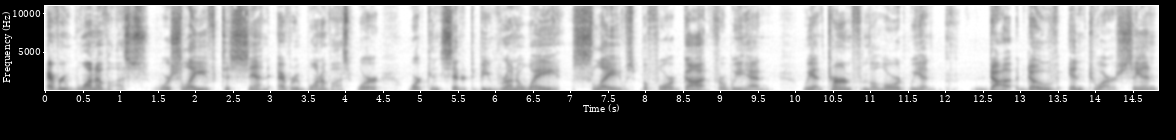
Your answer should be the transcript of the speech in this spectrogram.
every one of us were slave to sin. Every one of us were were considered to be runaway slaves before God, for we had we had turned from the Lord. We had do- dove into our sin.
